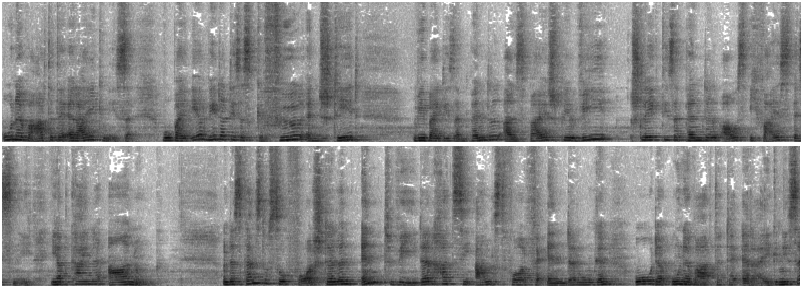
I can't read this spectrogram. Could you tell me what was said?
unerwartete Ereignisse, wobei ihr wieder dieses Gefühl entsteht, wie bei diesem Pendel als Beispiel, wie schlägt dieser Pendel aus? Ich weiß es nicht. Ich habe keine Ahnung. Und das kannst du so vorstellen, entweder hat sie Angst vor Veränderungen oder unerwartete Ereignisse.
